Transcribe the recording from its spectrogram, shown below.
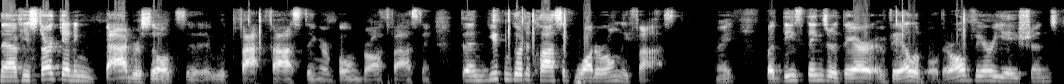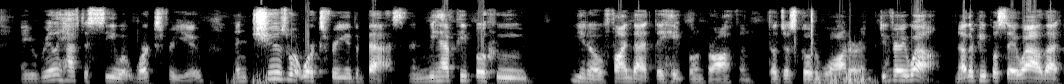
Now, if you start getting bad results uh, with fat fasting or bone broth fasting, then you can go to classic water only fast right? But these things are there available. They're all variations, and you really have to see what works for you and choose what works for you the best. And we have people who, you know, find that they hate bone broth and they'll just go to water and do very well. And other people say, wow, that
